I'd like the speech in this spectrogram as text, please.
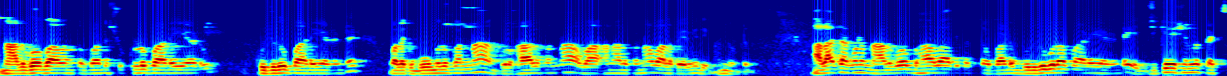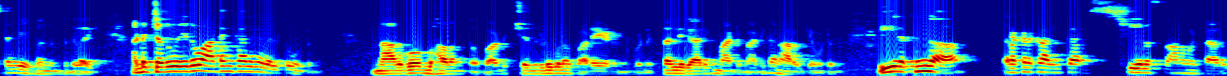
నాలుగో భావంతో పాటు శుక్రుడు పాడయ్యాడు కుజుడు పాడయ్యాడు అంటే వాళ్ళకి భూములు కొన్నా గృహాలు కొన్నా వాహనాలు కొన్నా వాళ్ళ పేరు మీద ఇబ్బంది ఉంటుంది. అలా కాకుండా నాలుగో భావాధిపతితో పాటు బుధుడు కూడా పాడేయాలంటే ఎడ్యుకేషన్లో ఖచ్చితంగా ఇబ్బంది ఉంటుంది వారికి అంటే చదువు ఏదో ఆటంకాలుగా వెళ్తూ ఉంటుంది. నాలుగో భావంతో పాటు చంద్రుడు కూడా పాడేయడం అనుకోండి. తల్లి గారికి మాటి మాటికి అనారోగ్యం ఉంటుంది. ఈ రకంగా రకరకాల ఇంకా శీల స్థానం అంటారు.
